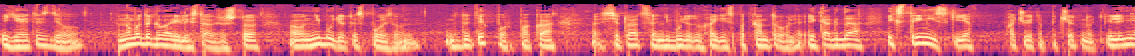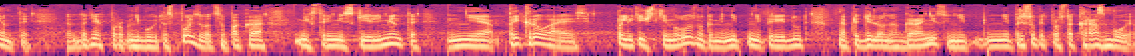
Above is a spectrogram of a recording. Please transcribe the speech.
И я это сделал. Но мы договорились также, что он не будет использован до тех пор, пока ситуация не будет выходить из-под контроля. И когда экстремистские, я хочу это подчеркнуть, элементы до тех пор не будут использоваться, пока экстремистские элементы, не прикрываясь политическими лозунгами не, не перейдут определенных границ и не, не приступят просто к разбою,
